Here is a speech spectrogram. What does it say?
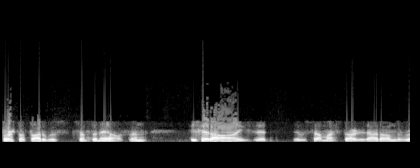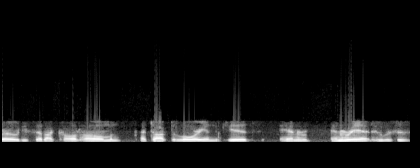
first I thought it was something else and he said oh he said it was something I started out on the road he said I called home and I talked to Lori and the kids and and Red who was his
